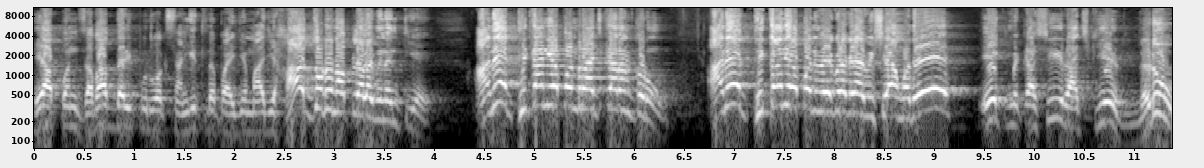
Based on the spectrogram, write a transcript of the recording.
हे आपण जबाबदारीपूर्वक सांगितलं पाहिजे. माझी हात जोडून आपल्याला विनंती आहे. अनेक ठिकाणी आपण राजकारण करू. अनेक ठिकाणी आपण वेगवेगळ्या विषयामध्ये एकमेकाशी राजकीय लढू.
